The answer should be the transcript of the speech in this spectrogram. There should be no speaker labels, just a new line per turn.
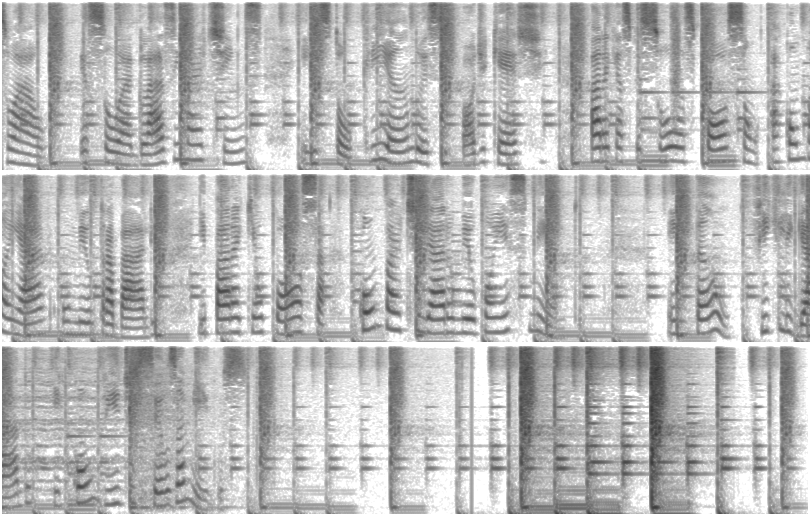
pessoal, eu sou a Glaze Martins e estou criando este podcast para que as pessoas possam acompanhar o meu trabalho e para que eu possa compartilhar o meu conhecimento. Então, fique ligado e convide os seus amigos.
